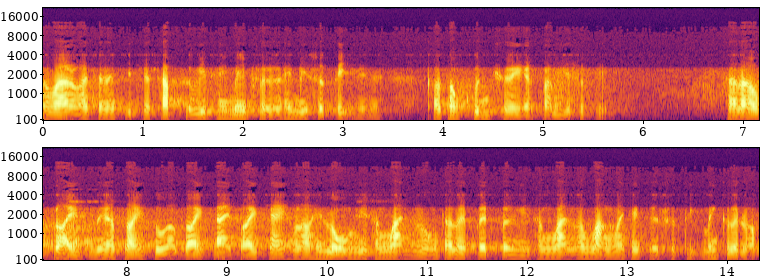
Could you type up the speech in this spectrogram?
ทวารวัชนะจิตจะสับสวิตให้ไม่เผลอให้มีสติเนี่ยนะเขาต้องคุ้นเคยกับความมีสติ ถ้าเราปล่อยเนื้อปล่อยตัวปล่อยกายปล่อยใจของเราให้หลงอยู่ทั้งวันหลงเตลิดเปิดเปิงอยู่ทั้งวันแล้วหวังว่าจะเกิดสติไม่เกิดหรอก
